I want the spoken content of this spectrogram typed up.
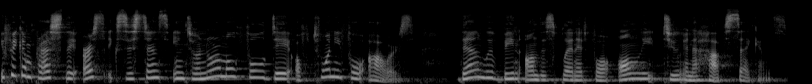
If we compress the Earth's existence into a normal full day of 24 hours, then we've been on this planet for only two and a half seconds.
